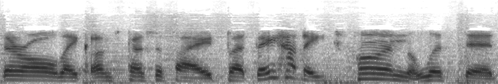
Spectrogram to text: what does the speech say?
they're all like unspecified, but they have a ton listed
